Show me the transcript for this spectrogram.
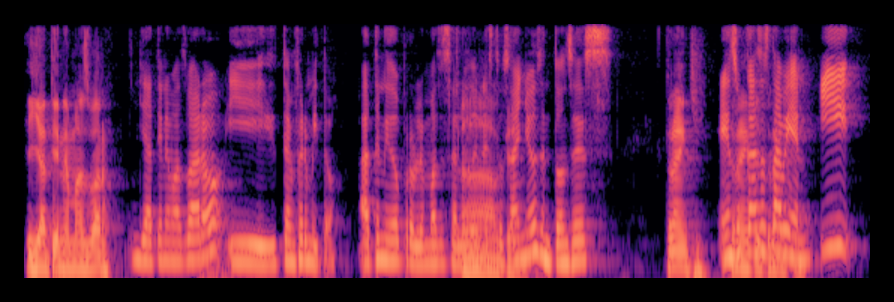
Y ya tiene más varo. ya tiene más varo y está enfermito. Ha tenido problemas de salud en Ah, estos años, entonces Tranqui. en su tranqui, casa está bien. Y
